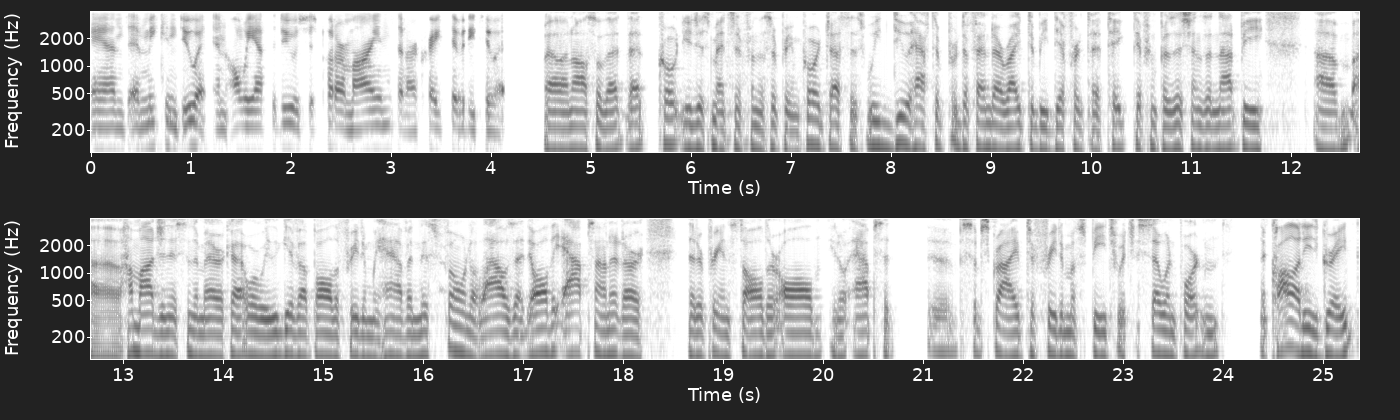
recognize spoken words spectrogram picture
and and we can do it. And all we have to do is just put our minds and our creativity to it. Well and also that that quote you just mentioned from the supreme court justice we do have to defend our right to be different to take different positions and not be um, uh, homogenous in america or we give up all the freedom we have. And this phone allows that all the apps on it are that are pre-installed are all you know apps that uh, subscribe to freedom of speech which is so important the quality is great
